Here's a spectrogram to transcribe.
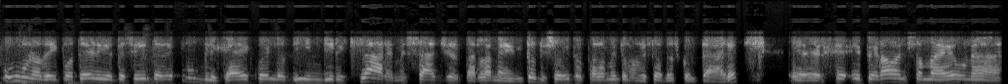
uno dei poteri del Presidente della Repubblica è quello di indirizzare messaggi al Parlamento, di solito il Parlamento non è stato ad ascoltare, eh, e però insomma è una,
